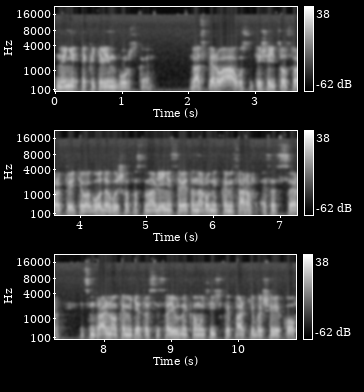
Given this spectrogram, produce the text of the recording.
ныне Екатеринбургское. 21 августа 1943 года вышло постановление Совета народных комиссаров СССР и Центрального комитета Всесоюзной коммунистической партии большевиков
